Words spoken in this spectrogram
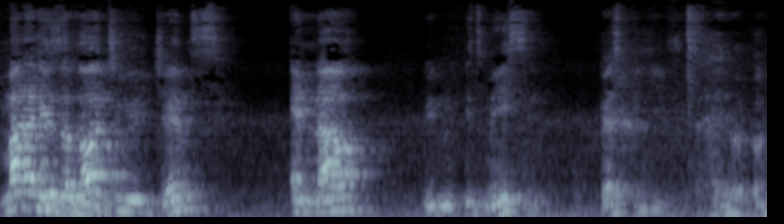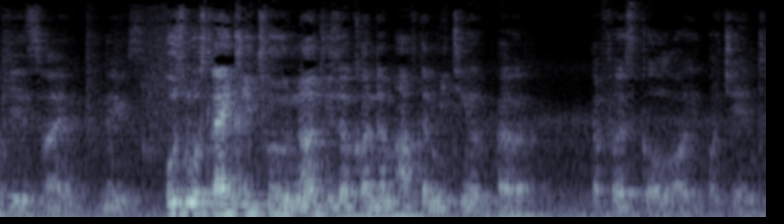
Mara, there's a lot to it, James. And now, we- it's Mason. Best believe. Okay, it's fine. Next. Who's most likely to not use a condom after meeting a, a, a first girl or, or gent?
